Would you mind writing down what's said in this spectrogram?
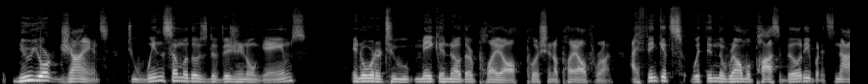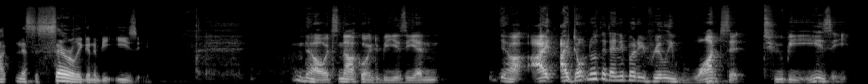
the New York Giants to win some of those divisional games in order to make another playoff push and a playoff run. I think it's within the realm of possibility, but it's not necessarily going to be easy. No, it's not going to be easy. And know, I, I don't know that anybody really wants it to be easy.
